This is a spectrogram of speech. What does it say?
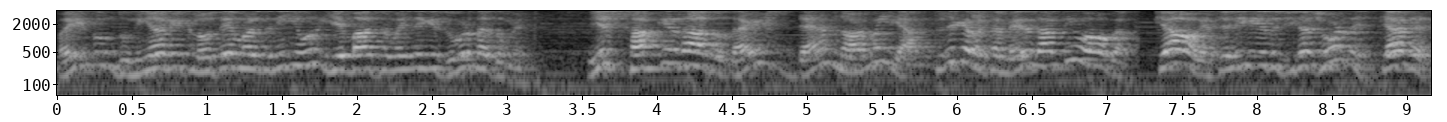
भाई, तुम दुनिया के इकलौते मर्द नहीं हो, ये बात समझने की ज़रूरत है तुम्हें। ये सबके साथ होता है, इट्स डैम नॉर्मल यार। तुझे क्या लगता है, मेरे साथ नहीं हुआ होगा? क्या हो गया? चली गई तो जीना छोड़ दे। क्या करे?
